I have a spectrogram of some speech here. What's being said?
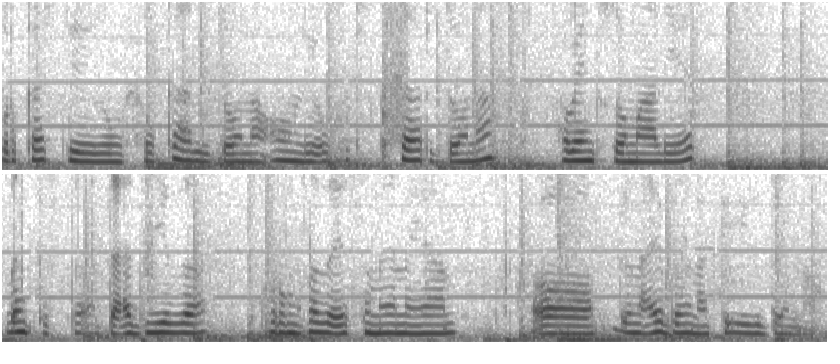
Podcast-kayga wuxuu ka hadli doonaa only oo fokus ka saari doonaa haweenka Soomaaliyeed dhan kasta tacadiyada, horumarada ay sameynayaan oo dhinacyo badan aan ka eegi doonaa.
